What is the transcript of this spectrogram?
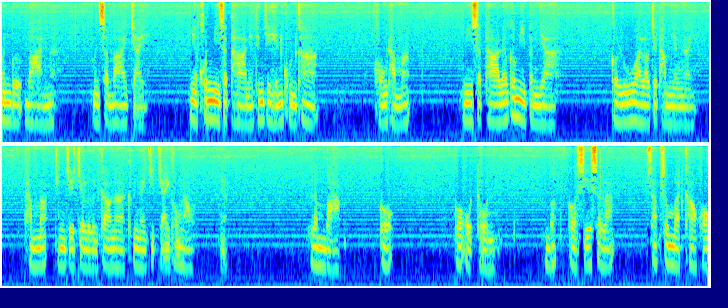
มันเบิกบานนะมันสบายใจ เนี่ยคนมีศรัทธาเนี่ยถึงจะเห็นคุณค่าของธรรมะ มีศรัทธาแล้วก็มีปัญญา ก็รู้ว่าเราจะทำยังไง ธรรมะจึงจะเจริญก้าวหน้าขึ้นในจิตใจของเรา เนี่ยลำบากก็ก็อดทนบักก็เสียสละ ทรัพย์สมบัติข่าวของ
